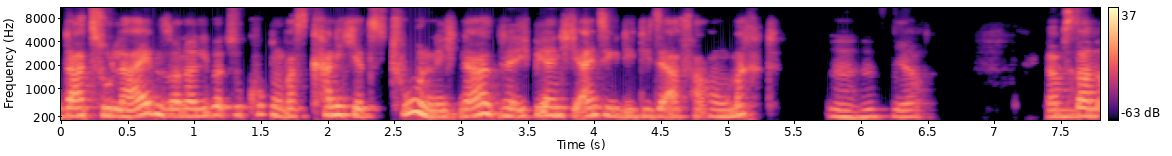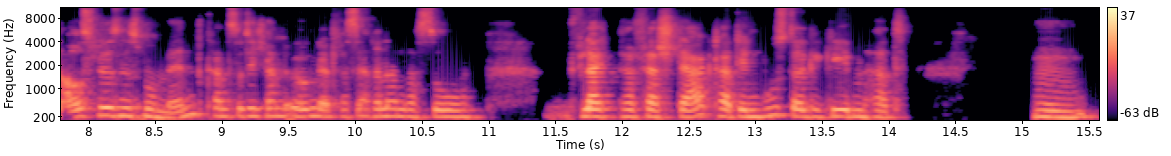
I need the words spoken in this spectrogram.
da zu leiden, sondern lieber zu gucken, was kann ich jetzt tun? Ich, ne? ich bin ja nicht die Einzige, die diese Erfahrung macht. Mhm, ja. Gab es ja. da ein auslösendes Moment? Kannst du dich an irgendetwas erinnern, was so vielleicht verstärkt hat, den Booster gegeben hat? Hm.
